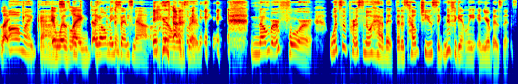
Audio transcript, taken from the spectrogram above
like, oh my god, it was like it, it all makes sense now. Exactly. It all makes sense. Number four, what's a personal habit that has helped you significantly in your business?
